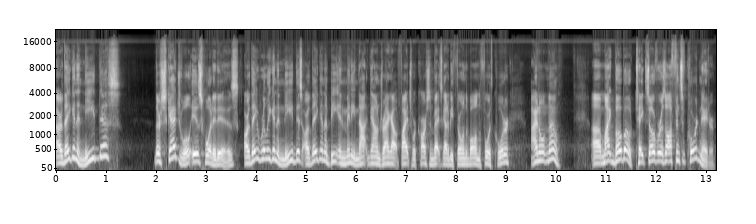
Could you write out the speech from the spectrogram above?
are they going to need this? Their schedule is what it is. Are they really going to need this? Are they going to be in many knockdown, dragout fights where Carson Beck's got to be throwing the ball in the fourth quarter? I don't know. Uh, Mike Bobo takes over as offensive coordinator.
